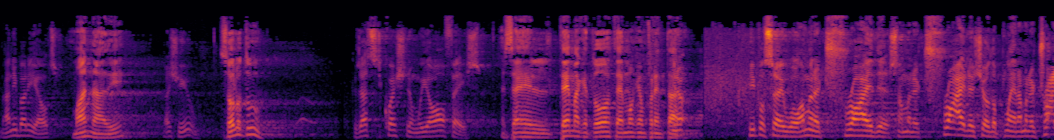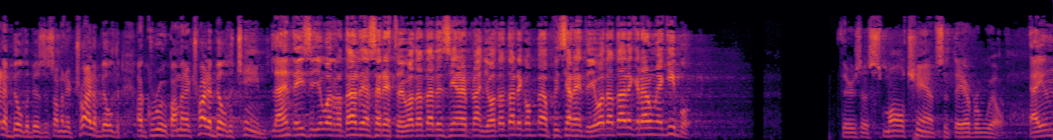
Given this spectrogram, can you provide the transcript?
Not anybody else. Más nadie. That's you. Solo tú. Because that's the question we all face. Ese es el tema que todos tenemos que You enfrentar. know, people say, well, I'm going to try this. I'm going to try to show the plan. I'm going to try to build a business. I'm going to try to build a group. I'm going to try to build a team. La gente dice, yo voy a tratar de hacer esto, yo voy a tratar de enseñar el plan, yo voy a tratar de auspiciar gente, yo voy a tratar de crear un equipo. There's a small chance that they ever will. Hay una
